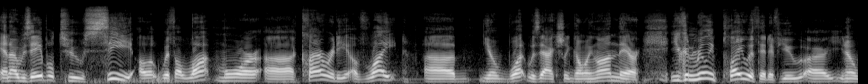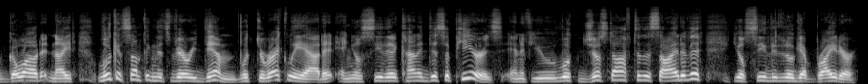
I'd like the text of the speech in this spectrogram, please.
and I was able to see uh, with a lot more uh, clarity of light uh, you know what was actually going on there. You can really play with it if you uh, you know go out at night, look at something that's very dim, look directly at it, and you'll see that it kind of disappears. And if you look just off to the side of it, you'll see that it'll get brighter.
